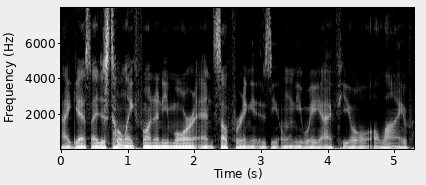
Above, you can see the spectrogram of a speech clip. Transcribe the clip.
I guess I just don't like fun anymore, and suffering is the only way I feel alive.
